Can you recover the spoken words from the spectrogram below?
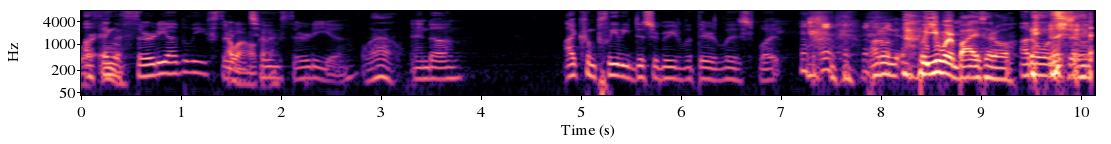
were I think in the? thirty, I believe, Oh, wow, okay. 30, yeah. Wow. And um, I completely disagreed with their list, but I don't. But you weren't biased at all. I don't want to sound.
